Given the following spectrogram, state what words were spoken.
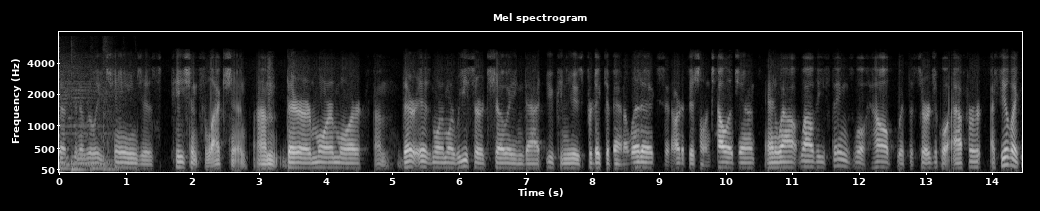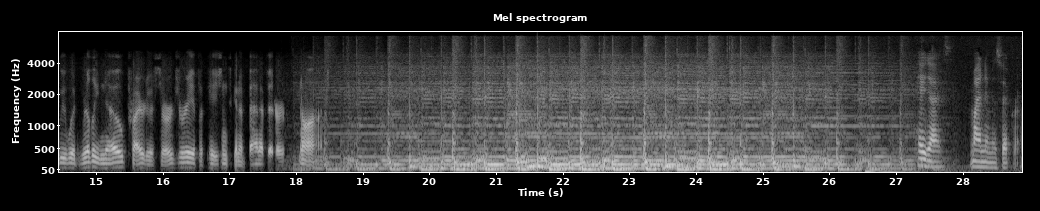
that's going to really change is patient selection. Um, there are more and more, um, there is more and more research showing that you can use predictive analytics and artificial intelligence. And while while these things will help with the surgical effort, I feel like we would really know prior to a surgery if a patient's going to benefit or not. Hey guys, my name is Vikram,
